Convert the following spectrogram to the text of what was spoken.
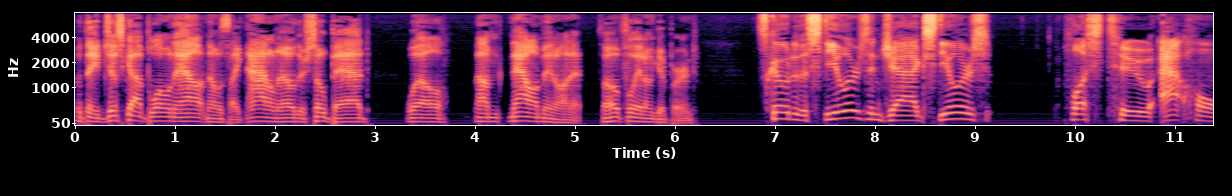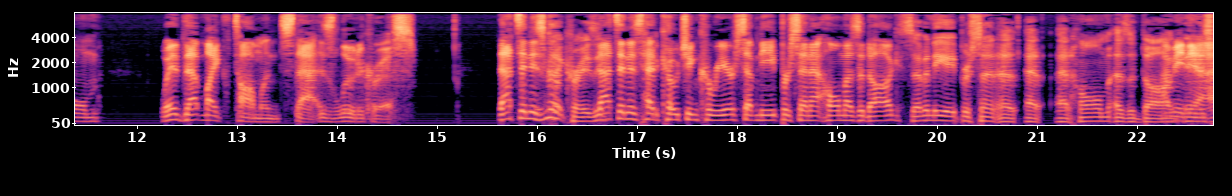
But they just got blown out, and I was like, I don't know, they're so bad. Well, um, now I'm in on it. So hopefully I don't get burned. Let's go to the Steelers and Jags. Steelers plus two at home with that Mike Tomlin stat is ludicrous. That's in his Isn't that crazy? That's in his head coaching career. Seventy eight percent at home as a dog. Seventy-eight percent at, at at home as a dog I mean, in yeah. his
